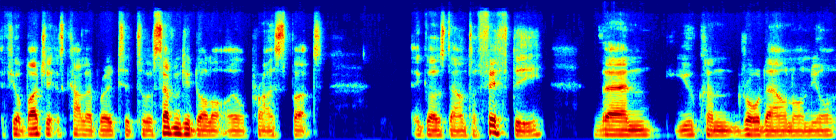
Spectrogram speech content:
if your budget is calibrated to a $70 oil price, but it goes down to 50, then you can draw down on your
